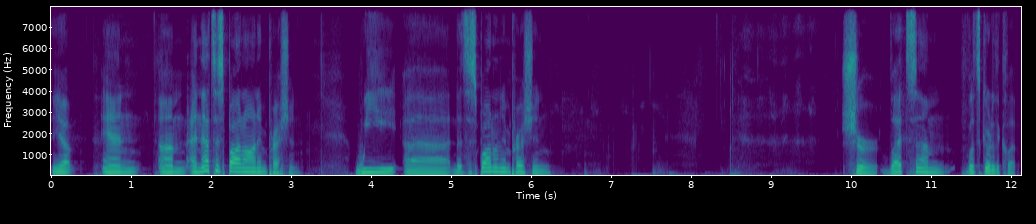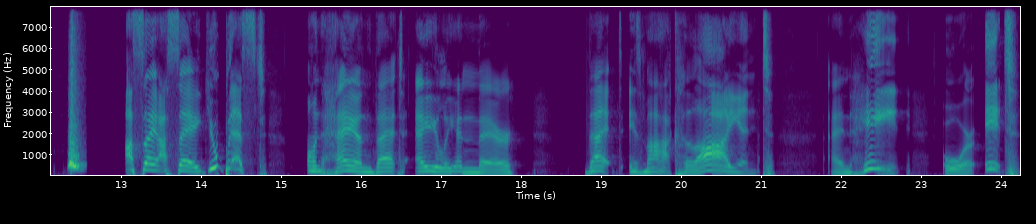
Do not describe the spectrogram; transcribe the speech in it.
Yep. And um and that's a spot on impression. We uh that's a spot on impression. Sure. Let's um let's go to the clip. I say, I say, you best unhand that alien there. That is my client. And he or it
